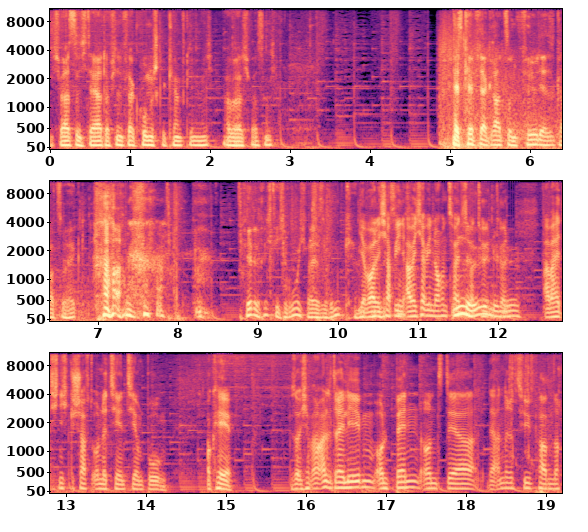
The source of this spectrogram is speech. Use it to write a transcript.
Ich weiß nicht, der hat auf jeden Fall komisch gekämpft gegen mich. Aber ich weiß nicht. Jetzt kämpft ja gerade so ein Phil, der ist gerade so hackt. Phil ist richtig ruhig, weil er so rumkämpft. Jawohl, ich habe ihn, aber ich habe ihn noch ein zweites Mal Nö, töten nö, können. nö. Aber hätte ich nicht geschafft ohne TNT und Bogen. Okay. So, ich habe alle drei Leben und Ben und der, der andere Typ haben noch.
